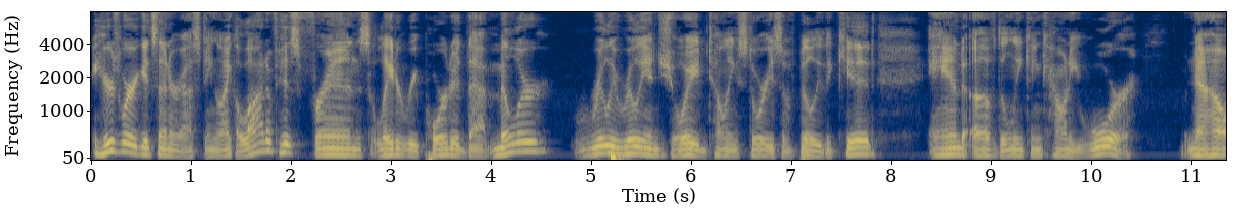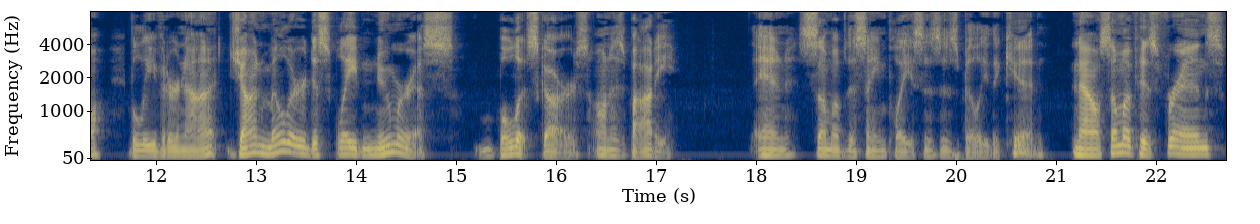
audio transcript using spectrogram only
Here's where it gets interesting. Like a lot of his friends later reported that Miller really, really enjoyed telling stories of Billy the Kid and of the Lincoln County War. Now, believe it or not, John Miller displayed numerous bullet scars on his body and some of the same places as Billy the Kid. Now, some of his friends,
